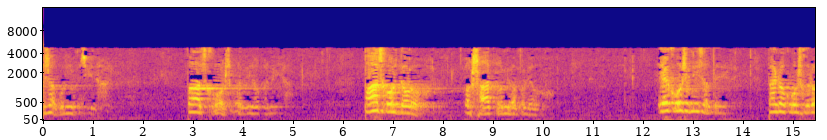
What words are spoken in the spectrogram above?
ऐसा गुरु चीना पाँच कोष पर या पर पाँच कोष दौड़ो, और सात भूमिका पड़े हो एक कोष नहीं चलते। पैंडो कोष करो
